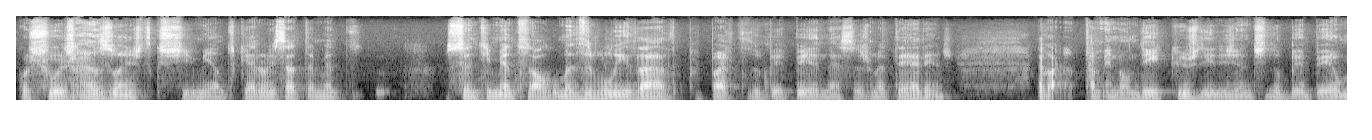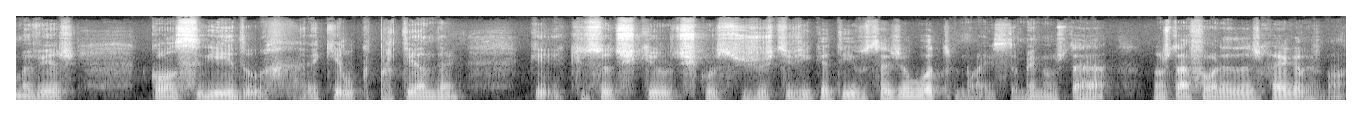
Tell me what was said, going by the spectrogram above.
com as suas razões de crescimento, que eram exatamente o sentimento de alguma debilidade por parte do PP nessas matérias. Agora, também não digo que os dirigentes do PP, uma vez conseguido aquilo que pretendem, que, que o seu discurso justificativo seja outro, não é? Isso também não está, não está fora das regras, não é?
